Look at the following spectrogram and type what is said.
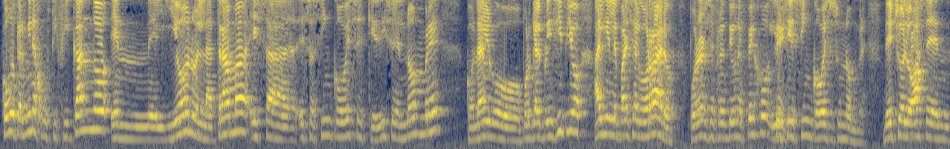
cómo termina justificando en el guion o en la trama esa, esas cinco veces que dice el nombre con algo, porque al principio a alguien le parece algo raro ponerse frente a un espejo y Sí. decir cinco veces un nombre. De hecho lo hacen,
